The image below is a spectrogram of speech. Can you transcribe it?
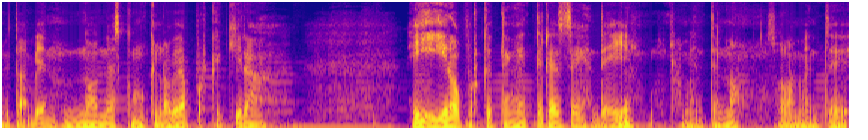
y también no, es como que lo vea porque quiera ir o porque tenga interés de, ir. Realmente no. Solamente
